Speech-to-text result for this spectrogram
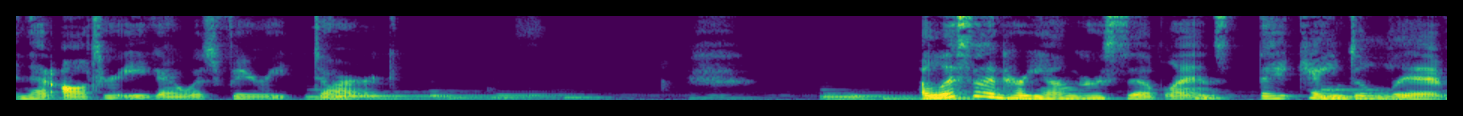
and that alter ego was very dark. Alyssa and her younger siblings, they came to live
